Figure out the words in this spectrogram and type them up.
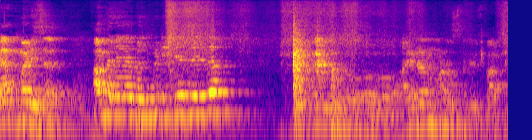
ಪ್ಯಾಕ್ ಮಾಡಿ ಸರ್. ಆಮೇಲೆ ಬಂದ್ಬಿಟ್ಟು ಇದೆ ಸರ್ ಇದು? ಐರನ್ ಮಾಡೋ ಸರ್ ಇದು ಬಾಕ್ಸ್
